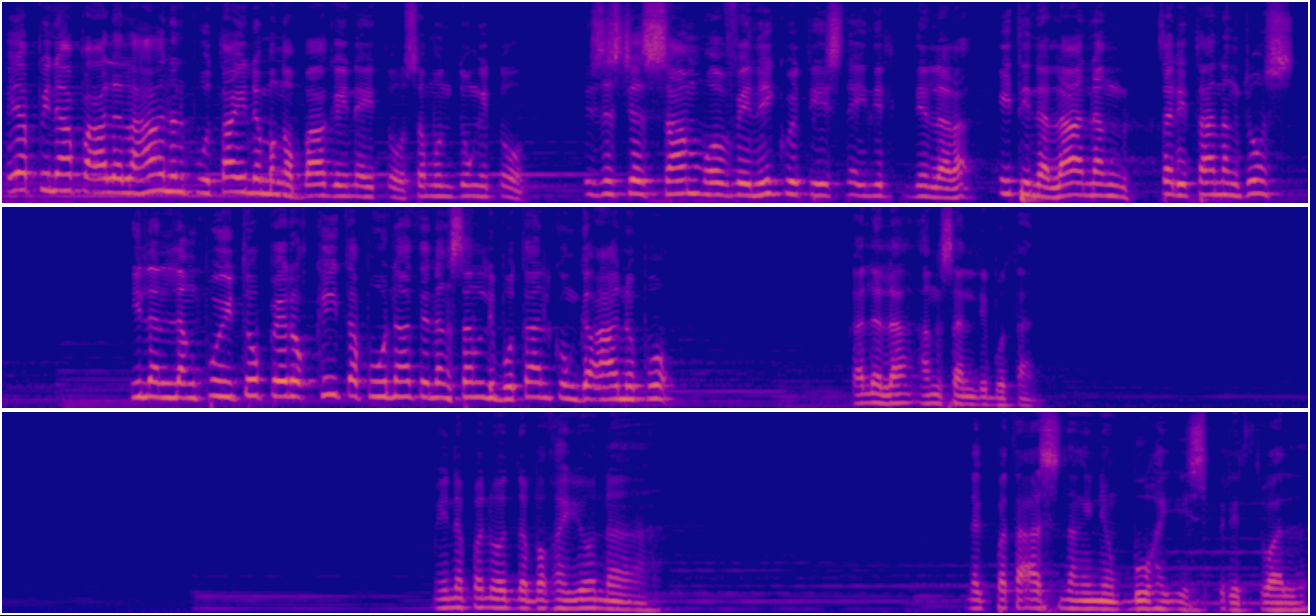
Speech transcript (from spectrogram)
Kaya pinapaalalahanan po tayo ng mga bagay na ito sa mundong ito. This is just some of iniquities na itinala, itinala ng salita ng Diyos. Ilan lang po ito pero kita po natin ang sanlibutan kung gaano po kalala ang sanlibutan. May napanood na ba kayo na nagpataas ng inyong buhay espiritual?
